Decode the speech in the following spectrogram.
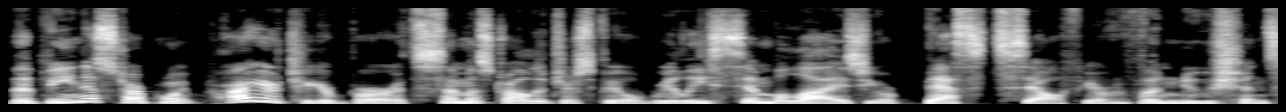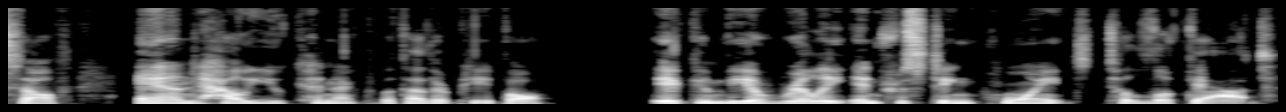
The Venus star point prior to your birth, some astrologers feel really symbolize your best self, your Venusian self, and how you connect with other people it can be a really interesting point to look at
